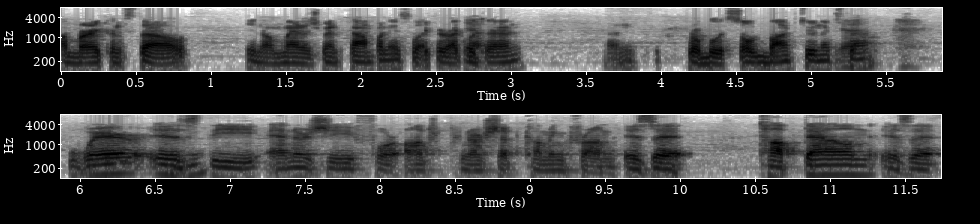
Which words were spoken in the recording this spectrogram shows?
American style, you know, management companies like Rakuten yeah. and probably SoftBank to an extent. Yeah. Where is mm-hmm. the energy for entrepreneurship coming from? Is it top down? Is it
